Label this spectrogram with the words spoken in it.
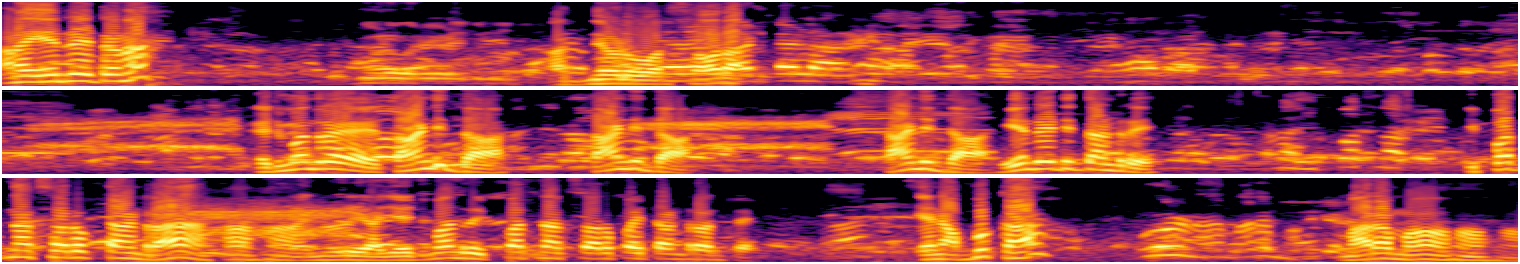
ಅಣ್ಣ ಏನ್ ರೇಟ್ ಅಣ್ಣ? ಹದಿನೇಳುವರೆ ಸಾವಿರ. ಯಜಮಾನ್ರೆ, ತಾಂಡಿದ್ದ? ತಾಂಡಿದ್ದ? ತಾಂಡಿದ್ದ? ಏನ್ ರೇಟ್ ತಾಂಡ್ರಿ? ಇಪ್ಪತ್ನಾಲ್ಕು ಸಾವಿರ ರೂಪಾಯಿ ತಾಂಡ್ರಾ? ಹಾ ಹಾ, ನೋಡಿ ಯಜಮಾನ್ರು ಇಪ್ಪತ್ನಾಲ್ಕು ಸಾವಿರ ರೂಪಾಯಿ ತಾಂಡ್ರಂತೆ. ಏನ್, ಹಬ್ಬಕ್ಕ? ಮಾರಮ್ಮ, ಹಾ ಹಾ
